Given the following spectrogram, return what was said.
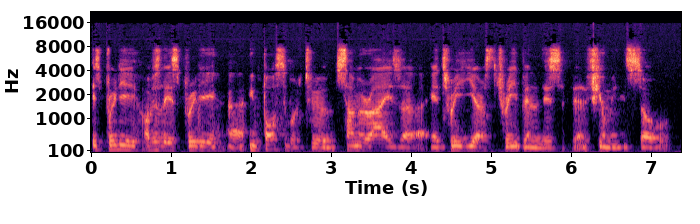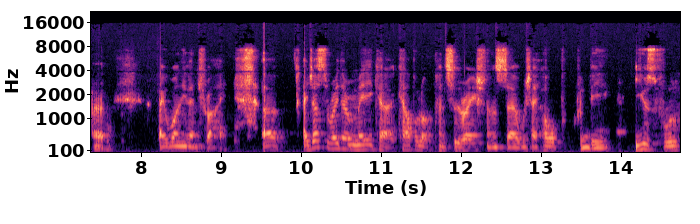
it's pretty, obviously, it's pretty uh, impossible to summarize uh, a three years trip in these uh, few minutes. So uh, I won't even try. I just rather make a couple of considerations, which I hope could be useful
